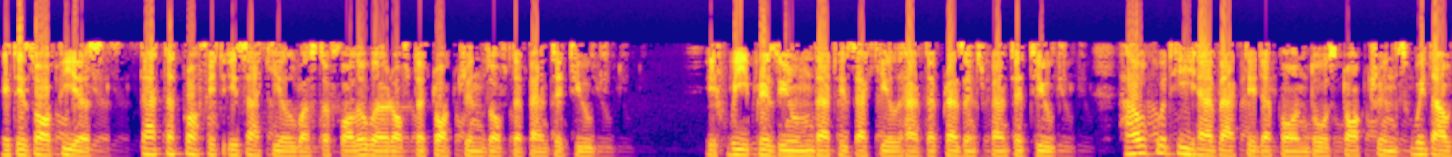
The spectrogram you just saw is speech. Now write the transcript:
It is obvious that the prophet Ezekiel was the follower of the doctrines of the Pentateuch. If we presume that Ezekiel had the present Pentateuch, how could he have acted upon those doctrines without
